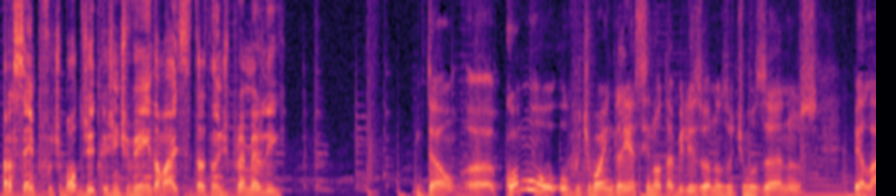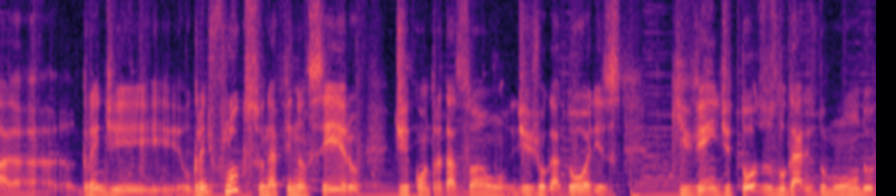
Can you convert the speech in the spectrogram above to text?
para sempre o futebol do jeito que a gente vê, ainda mais se tratando de Premier League? Então, uh, como o futebol inglês se notabilizou nos últimos anos pela grande, o grande fluxo né, financeiro de contratação de jogadores que vem de todos os lugares do mundo,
